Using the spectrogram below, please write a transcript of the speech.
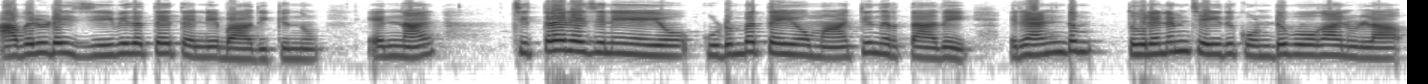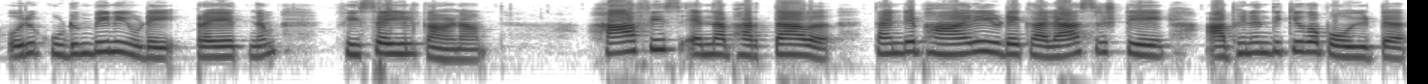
അവരുടെ ജീവിതത്തെ തന്നെ ബാധിക്കുന്നു. എന്നാൽ ചിത്രരചനയെയോ കുടുംബത്തെയോ മാറ്റി നിർത്താതെ രണ്ടും തുലനം ചെയ്ത് കൊണ്ടുപോകാനുള്ള ഒരു കുടുംബിനിയുടെ പ്രയത്നം ഫിസയിൽ കാണാം. ഹാഫിസ് എന്ന ഭർത്താവ് തന്റെ ഭാര്യയുടെ കലാസൃഷ്ടിയെ അഭിനന്ദിക്കുക പോയിട്ട്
